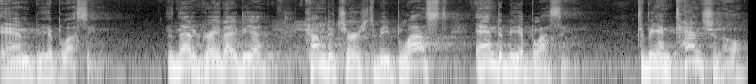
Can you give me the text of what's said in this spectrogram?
and be a blessing. Isn't that a great idea? Come to church to be blessed and to be a blessing, to be intentional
